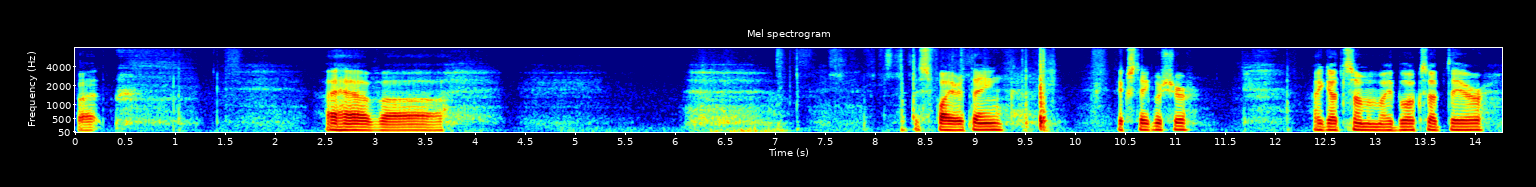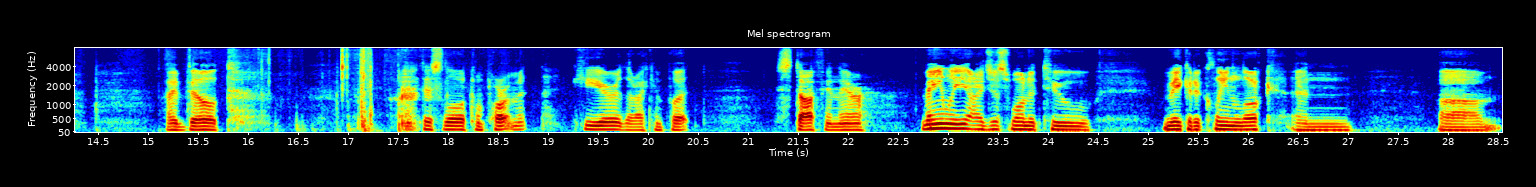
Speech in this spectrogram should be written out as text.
But I have uh, this fire thing, extinguisher. I got some of my books up there. I built this little compartment here that I can put stuff in there. Mainly I just wanted to make it a clean look and um,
